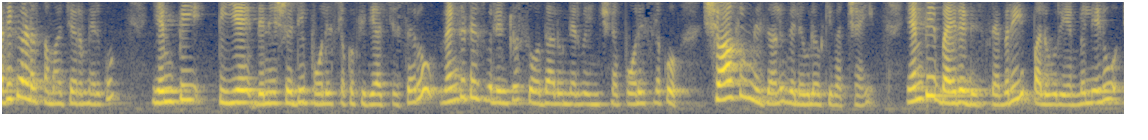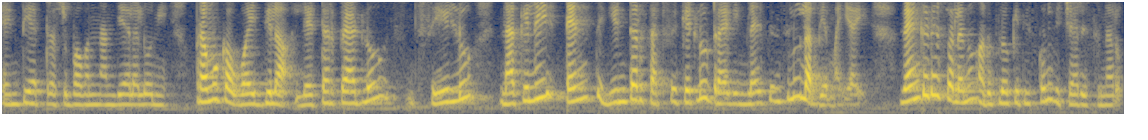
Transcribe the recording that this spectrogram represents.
అధికారుల సమాచారం మేరకు ఎంపీ పిఏ దినేష్ రెడ్డి పోలీసులకు ఫిర్యాదు చేశారు. వెంకటేశ్వర్ ఇంట్లో సోదాలు నిర్వహించిన పోలీసులకు షాకింగ్ నిజాలు వెలుగులోకి వచ్చాయి. ఎంపీ బైరెడ్డి శబరి పలువురు ఎమ్మెల్యేలు ఎన్టీఆర్ ట్రస్ట్ భవన్ నంద్యాలలోని ప్రముఖ వైద్యుల లెటర్ ప్యాడ్లు సీళ్ళు నకిలీ టెన్త్ ఇంటర్ సర్టిఫికెట్లు డ్రైవింగ్ లైసెన్సులు లభ్యమయ్యాయి. వెంకటేశ్వర్లను అదుపులోకి తీసుకుని విచారిస్తున్నారు.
